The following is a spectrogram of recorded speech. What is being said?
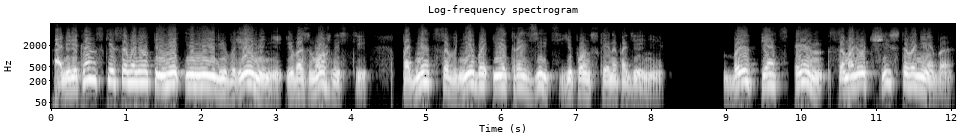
Американские самолеты не имели времени и возможности подняться в небо и отразить японское нападение. Б-5Н — самолет чистого неба,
